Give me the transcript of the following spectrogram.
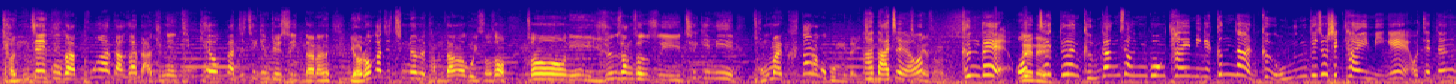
견제구가 통하다가 나중엔 팀 케어까지 책임질 수 있다라는 여러 가지 측면을 담당하고 있어서 전이 유준상 선수의 책임이 정말 크다라고 봅니다. 이아 팀- 맞아요. 팀에서. 근데 어쨌든 금강선공 타이밍에 끝난 그 운기조식 타이밍에 어쨌든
